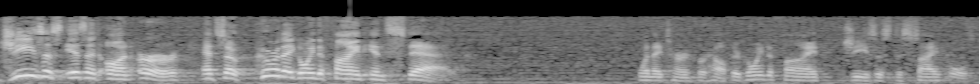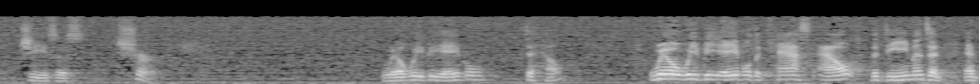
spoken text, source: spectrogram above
Jesus isn't on earth, and so who are they going to find instead when they turn for help? They're going to find Jesus' disciples, Jesus' church. Will we be able to help? Will we be able to cast out the demons and, and,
